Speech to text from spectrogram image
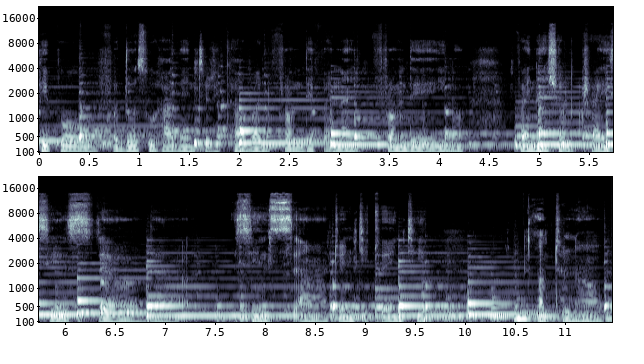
people for those who haven't recovered from the finan- from the you know financial crisis the, the since uh, 2020 up to now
